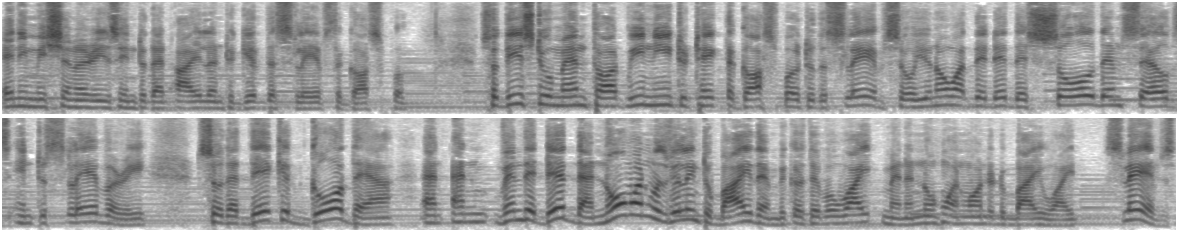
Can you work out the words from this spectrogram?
any missionaries, into that island to give the slaves the gospel. So these two men thought, we need to take the gospel to the slaves. So you know what they did? They sold themselves into slavery so that they could go there. And, and when they did that, no one was willing to buy them because they were white men and no one wanted to buy white slaves.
